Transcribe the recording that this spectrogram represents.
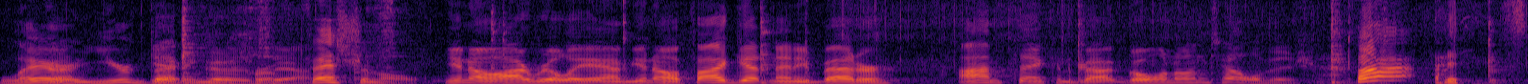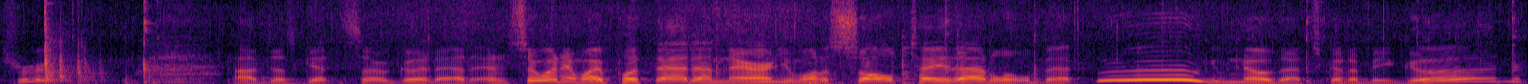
Larry, you're getting goes professional. You know, I really am. You know, if I get any better, I'm thinking about going on television. Ah, it's true. I'm just getting so good at it. And so anyway, put that in there, and you want to saute that a little bit. Woo, you know that's going to be good.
